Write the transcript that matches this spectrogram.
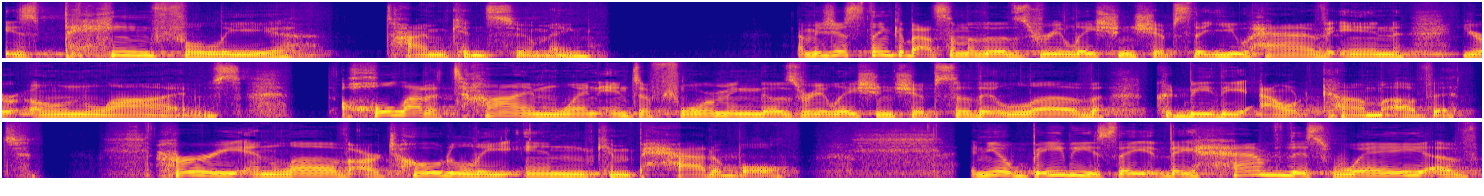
is painfully time consuming. I mean, just think about some of those relationships that you have in your own lives. A whole lot of time went into forming those relationships so that love could be the outcome of it. Hurry and love are totally incompatible. And you know, babies, they, they have this way of,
